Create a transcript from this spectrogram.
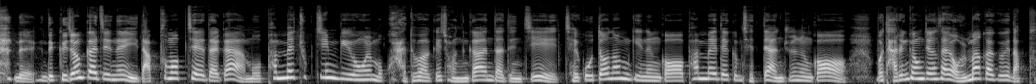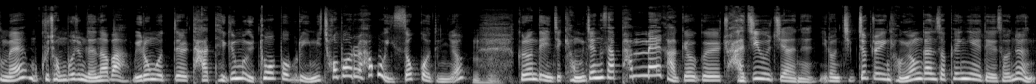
네. 근데 그 전까지는 이 납품업체에다가 뭐 판매 촉진 비용을 뭐 과도하게 전가한다든지 재고 떠넘기는 거, 판매 대금 제때 안 주는 거, 뭐 다른 경쟁사에 얼마 가격에 납품해? 뭐 그 정보 좀 내놔봐. 뭐 이런 것들 다 대규모 유통업법으로 이미 처벌을 하고 있었거든요. 그런데 이제 경쟁사 판매 가격을 좌지우지하는 이런 직접적인 경영 간섭 행위에 대해서는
